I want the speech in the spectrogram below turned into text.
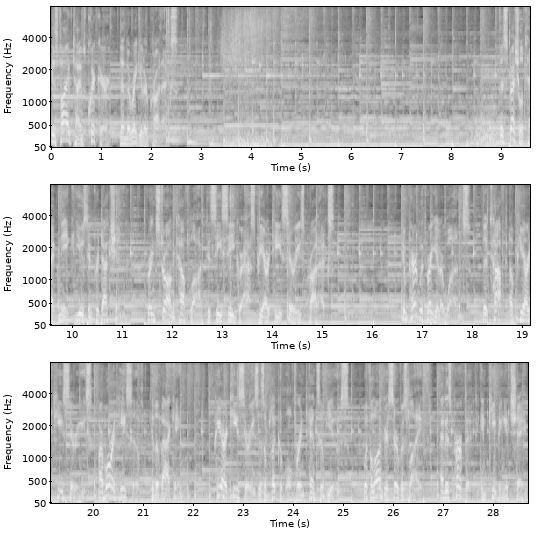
is five times quicker than the regular products. The special technique used in production brings strong Tuftlock to CC Grass PRT series products. Compared with regular ones, the tuft of PRT series are more adhesive to the backing. PRT series is applicable for intensive use with a longer service life and is perfect in keeping its shape.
